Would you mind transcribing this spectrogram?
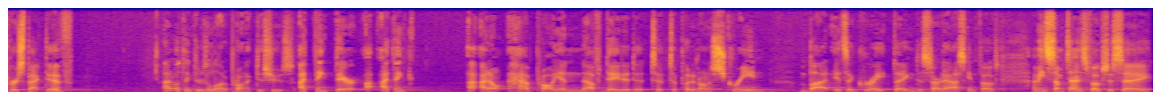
perspective, I don't think there's a lot of product issues. I think there, I think, I don't have probably enough data to, to, to put it on a screen, but it's a great thing to start asking folks. I mean, sometimes folks just say,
